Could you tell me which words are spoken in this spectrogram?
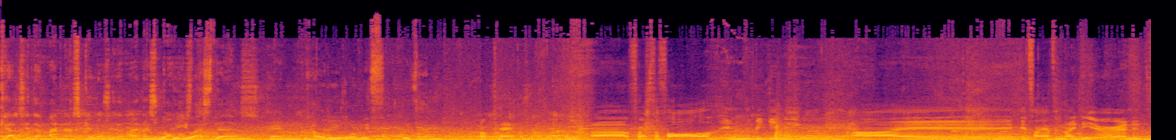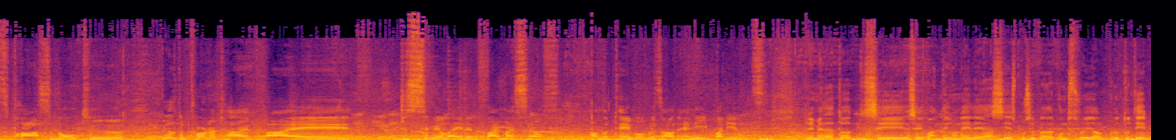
què els hi demanes, què no els hi demanes, And what do you ask them, and how do you work with, with them? Okay. Uh, first of all, in the beginning, I, if I have an idea and it's possible to build a prototype, I just simulate it by myself on the table without anybody else. Primer de tot, si, o sigui, quan tinc una idea, si és possible de construir el prototip,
